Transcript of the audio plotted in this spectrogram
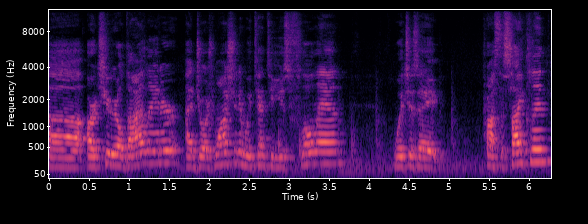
uh, arterial dilator. At George Washington, we tend to use Flolan, which is a prostacyclin.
